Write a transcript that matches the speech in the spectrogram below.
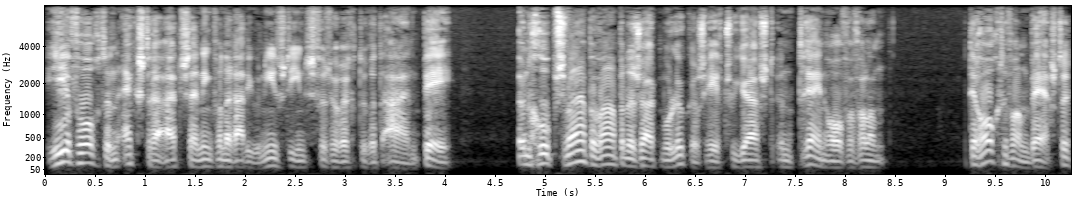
Hier volgt een extra uitzending van de radionieuwsdienst verzorgd door het ANP. Een groep zwaar bewapende Zuid-Molukkers heeft zojuist een trein overvallen. Ter hoogte van Berster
